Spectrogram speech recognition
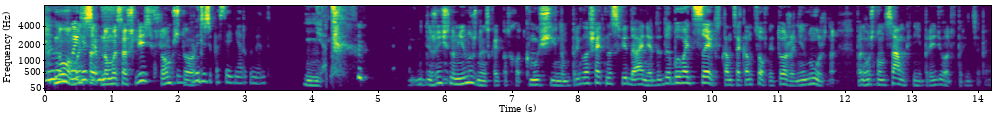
Мы Но мы, со- вырежем. но мы сошлись в том, что... Вырежи последний аргумент. Нет. Женщинам не нужно искать подход к мужчинам, приглашать на свидание, да добывать секс, в конце концов, и тоже не нужно, потому что он сам к ней придет, в принципе.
